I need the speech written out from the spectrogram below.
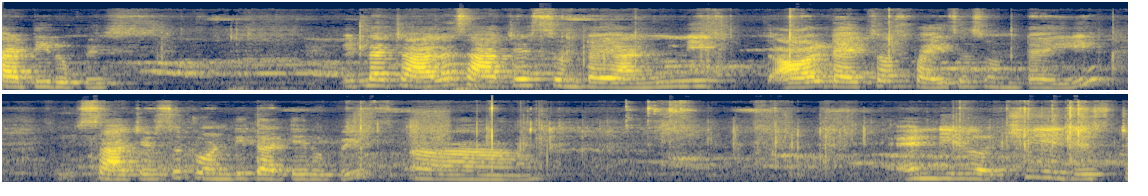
Thirty rupees. ఇట్లా చాలా సాచెట్స్ ఉంటాయి. అన్ని ఆల్ టైప్స్ ఆఫ్ స్పైసెస్ ఉంటాయి. Sachets twenty thirty rupees and ఇవి వచ్చి జస్ట్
